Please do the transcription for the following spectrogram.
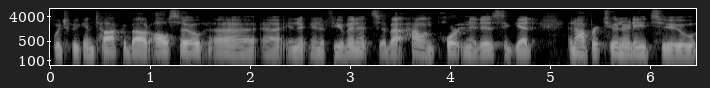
which we can talk about also uh, uh in, a, in a few minutes about how important it is to get an opportunity to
